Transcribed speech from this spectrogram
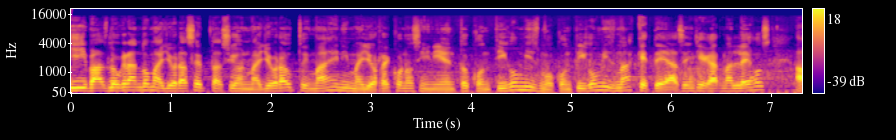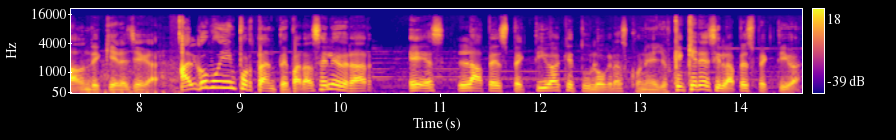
y vas logrando mayor aceptación, mayor autoimagen y mayor reconocimiento contigo mismo, contigo misma, que te hacen llegar más lejos a donde quieres llegar. Algo muy importante para celebrar es la perspectiva que tú logras con ello. ¿Qué quiere decir la perspectiva?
